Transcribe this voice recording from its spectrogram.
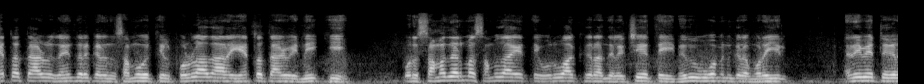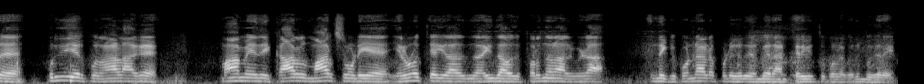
ஏற்றத்தாழ்வு நிறைந்திருக்கிற இந்த சமூகத்தில் பொருளாதார ஏற்றத்தாழ்வை நீக்கி ஒரு சமதர்ம சமுதாயத்தை உருவாக்குகிற அந்த லட்சியத்தை நிறுவுவோம் என்கிற முறையில் நிறைவேற்றுகிற உறுதியேற்பு நாளாக மாமேதை கார்ல் மார்க்ஸனுடைய இருநூத்தி ஐந்தாவது ஐந்தாவது பிறந்தநாள் விழா இன்றைக்கு கொண்டாடப்படுகிறது என்பதை நான் தெரிவித்துக் கொள்ள விரும்புகிறேன்.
